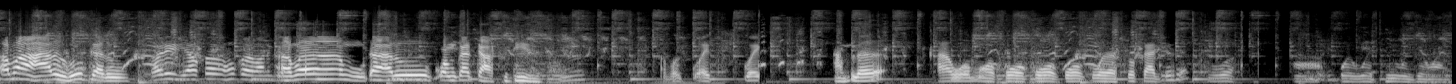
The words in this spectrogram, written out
હવે હારું શું કરું? કરી રહ્યા તો શું કરવાનું હવે હું તો હારું કોમકાજ હમ. હવે કોઈ કોઈ આપણે આવો મો કો કો કો રસ્તો કાઢ્યો છે. કોઈ ઓછી જવાનું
